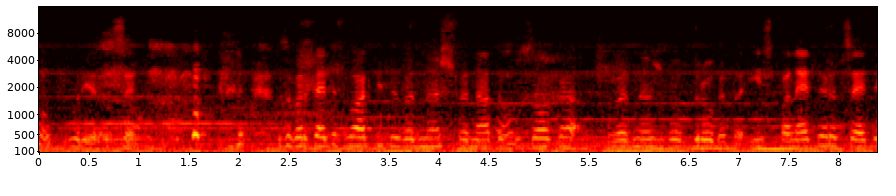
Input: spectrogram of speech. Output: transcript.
Отвори ръце. Завъртете в лактите веднъж в едната посока, веднъж в другата. Изпанете ръцете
